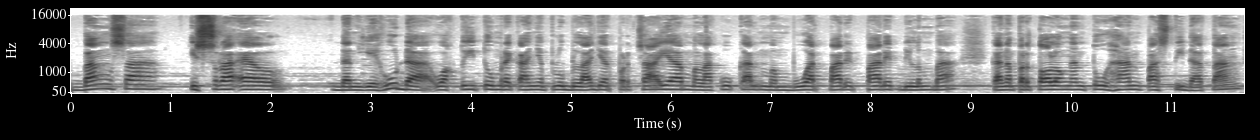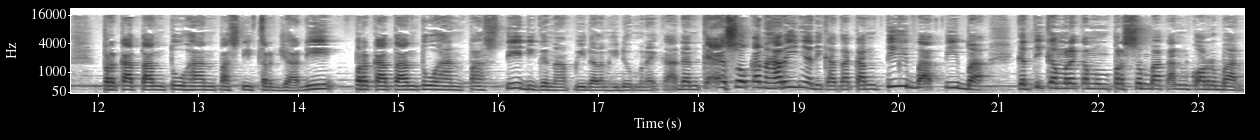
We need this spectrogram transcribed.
Bangsa Israel dan Yehuda waktu itu mereka hanya perlu belajar percaya melakukan membuat parit-parit di lembah karena pertolongan Tuhan pasti datang perkataan Tuhan pasti terjadi perkataan Tuhan pasti digenapi dalam hidup mereka. Dan keesokan harinya dikatakan tiba-tiba ketika mereka mempersembahkan korban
